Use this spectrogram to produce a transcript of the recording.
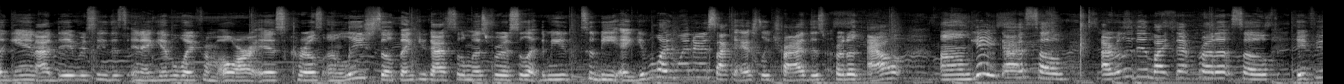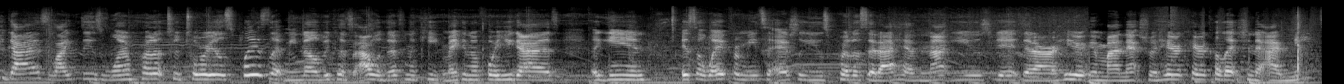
again i did receive this in a giveaway from ors curls unleashed. So thank you guys so much for selecting me to be a giveaway winner so i can actually try this product out. Um yeah you guys so i really did like that product. So if you guys like these one product tutorials please let me know because i will definitely keep making them for you guys. Again it's a way for me to actually use products that i have not used yet that are here in my natural hair care collection that i need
